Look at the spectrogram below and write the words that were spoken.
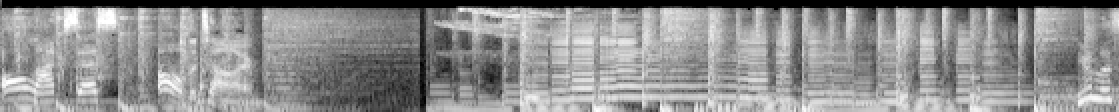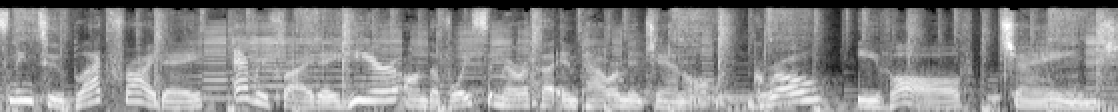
All access, all the time. You're listening to Black Friday every Friday here on the Voice America Empowerment Channel. Grow, evolve, change.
